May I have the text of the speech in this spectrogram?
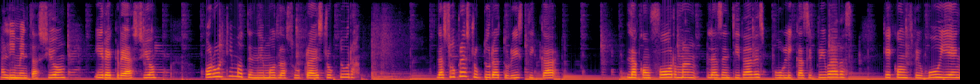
alimentación y recreación. Por último tenemos la supraestructura. La supraestructura turística la conforman las entidades públicas y privadas que contribuyen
